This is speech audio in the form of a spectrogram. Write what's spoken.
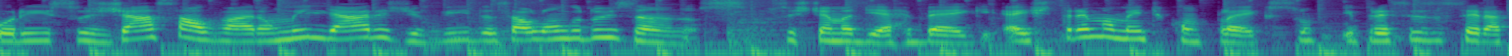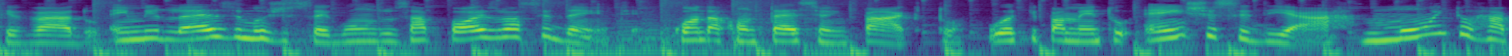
por isso já salvaram milhares de vidas ao longo dos anos. O sistema de airbag é extremamente complexo e precisa ser ativado em milésimos de segundos após o acidente. Quando acontece o impacto, o equipamento enche-se de ar muito rapidamente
